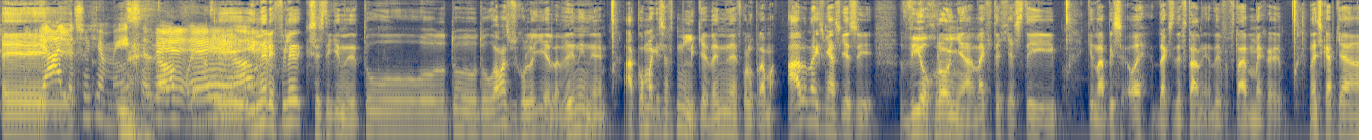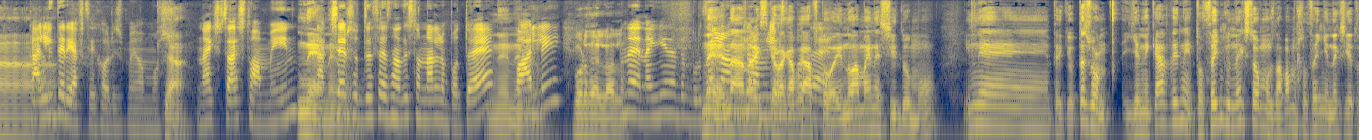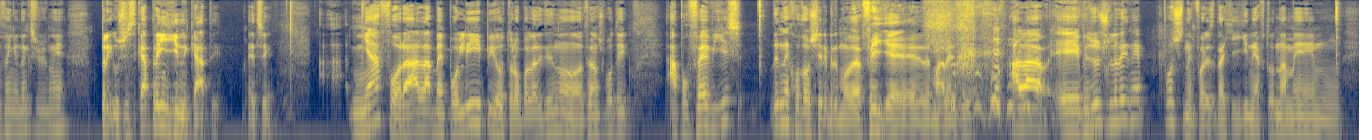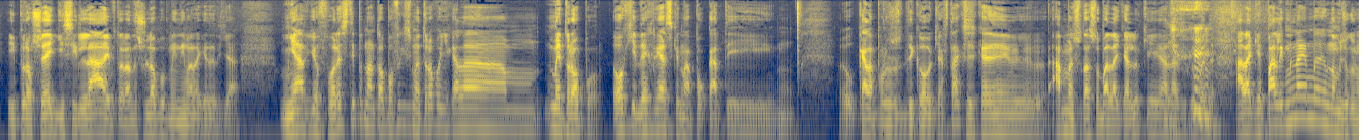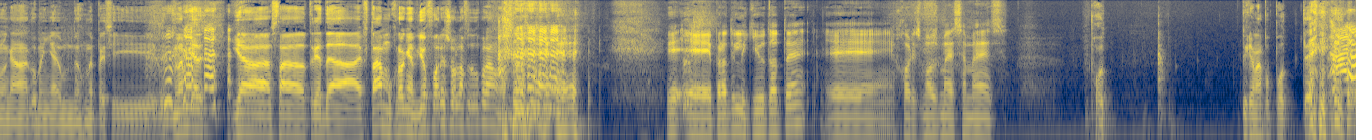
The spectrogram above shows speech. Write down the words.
Ε, Οι άλλες, όχι εμείς εδώ που Ε, είμαστε ε, εδώ. είναι ρε φίλε, ξέρεις τι γίνεται, του, του, του γαμάς ψυχολογία. Δηλαδή δεν είναι, ακόμα και σε αυτήν την ηλικία δεν είναι εύκολο πράγμα. Άλλο να έχεις μια σχέση δύο χρόνια, να έχετε χεστεί και να πεις, ε, εντάξει δεν φτάνει, δεν φτάνει μέχρι. Να έχεις κάποια. Καλύτερη αυτή η χωρισμοί όμως. Ποια; Να έχεις φτάσει στο αμήν, Ναι, να ναι, ξέρεις ναι. ότι δεν θες να δεις τον άλλον ποτέ. Ναι, ναι, ναι. Πάλι. Μπουρδέλο όλα. Ναι, να γίνεται Ναι, μπουρδέλο. να, μην να έχεις και να μιλήσετε καβγά ποτέ. αυτό. Ενώ άμα είναι σύντομο, είναι τέτοιο. Τέλος πάντων, γενικά δεν είναι. Το thank you next όμως, να πάμε στο thank you next, γιατί το thank you next είναι πρι- ουσιαστικά πριν γίνει κάτι. Έτσι. Μια φορά, αλλά με πολύ ήπιο τρόπο. Δηλαδή, τι εννοώ, θέλω να σου πω ότι αποφεύγεις Δεν έχω δώσει ρε παιδί μου, φύγε, δεν μ' αρέσει. Αλλά ε, επειδή σου λέει είναι πόσε είναι φορές να έχει γίνει αυτό, να με η προσέγγιση live τώρα, δεν σου λέω από μηνύματα και τέτοια. Μια-δυο φορές τίποτα να το αποφύγεις με τρόπο και καλά. Με τρόπο. Όχι, δεν χρειάζεται να πω κάτι καλά προσδοτικό και αυτά. Ξέρεις, άμεσα σου τον μπαλάκι αλλού και αλλάζει κουβέντα. Αλλά και πάλι μην νομίζω ότι κανένα κομμενιά δεν έχουν πέσει. Μιλάμε για, για στα 37 μου χρόνια δύο φορές όλο αυτό το πράγμα. ε, ε, πρώτη ηλικίου τότε, ε, χωρισμός με SMS. Πο... Πήγα να πω ποτέ. Αλλά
